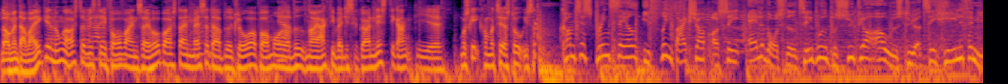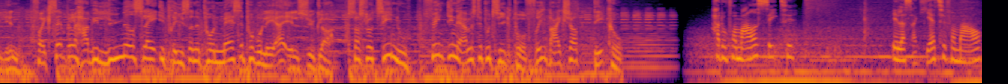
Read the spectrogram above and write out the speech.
Nå, men der var ikke nogen af os, der vidste det i forvejen, så jeg håber også, der er en masse, der er blevet klogere på området ja. og ved nøjagtigt, hvad de skal gøre næste gang, de øh, måske kommer til at stå i sådan... Kom til Spring Sale i Fri Bike Shop og se alle vores fede tilbud på cykler og udstyr til hele familien. For eksempel har vi lynedslag i priserne på en masse populære elcykler. Så slå til nu. Find din nærmeste butik på FriBikeShop.dk Har du for meget at se til? Eller sagt ja til for meget?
